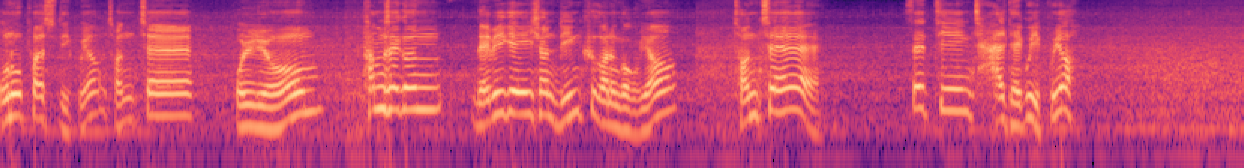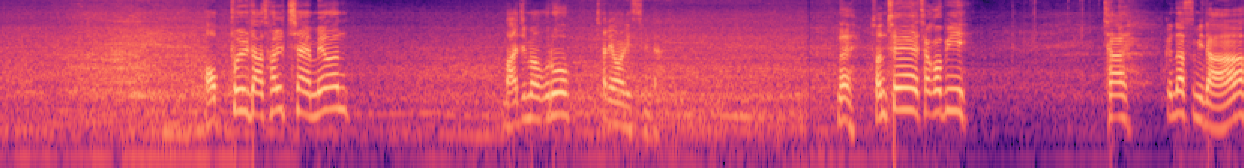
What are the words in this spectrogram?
온오프 할 수도 있고요. 전체 볼륨 탐색은 내비게이션 링크 거는 거고요. 전체 세팅 잘 되고 있고요. 어플 다 설치하면 마지막으로 촬영하겠습니다. 네, 전체 작업이 잘 끝났습니다.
